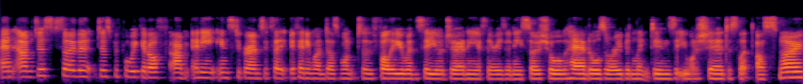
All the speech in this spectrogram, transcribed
And um, just so that just before we get off, um, any Instagrams, if they, if anyone does want to follow you and see your journey, if there is any social handles or even LinkedIn's that you want to share, just let us know.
